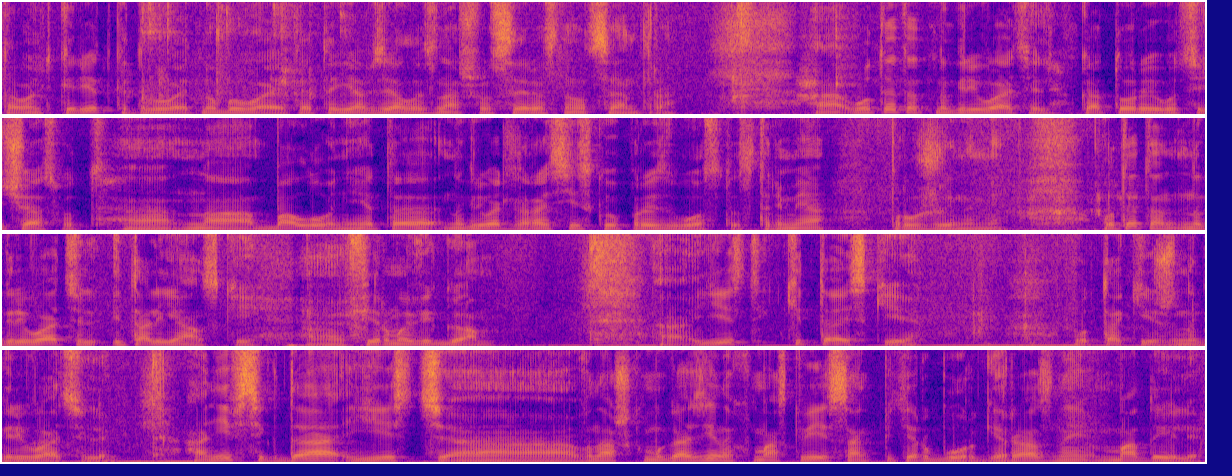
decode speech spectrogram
Довольно-таки редко это бывает, но бывает. Это я взял из нашего сервисного центра. А вот этот нагреватель, который вот сейчас вот а, на баллоне, это нагреватель российского производства с тремя пружинами. Вот это нагреватель итальянский, а, фирмы Вигам. Есть китайские вот такие же нагреватели, они всегда есть а, в наших магазинах в Москве и Санкт-Петербурге. Разные модели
